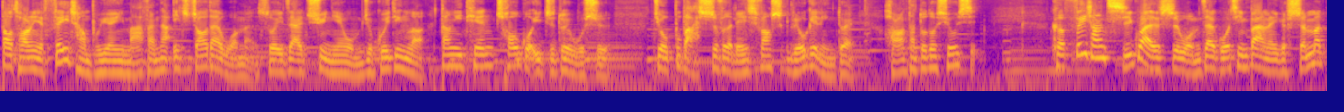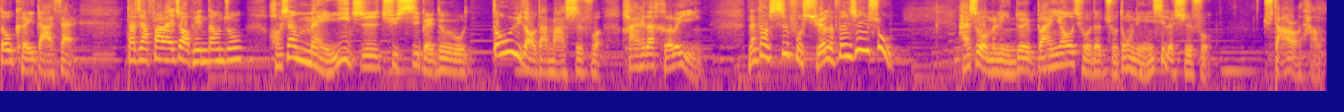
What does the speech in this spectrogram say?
稻草人也非常不愿意麻烦他一直招待我们，所以在去年我们就规定了，当一天超过一支队伍时，就不把师傅的联系方式留给领队，好让他多多休息。可非常奇怪的是，我们在国庆办了一个什么都可以大赛，大家发来照片当中，好像每一支去西北队伍都遇到丹巴师傅，还和他合了影。难道师傅学了分身术，还是我们领队不按要求的主动联系了师傅，去打扰他了？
